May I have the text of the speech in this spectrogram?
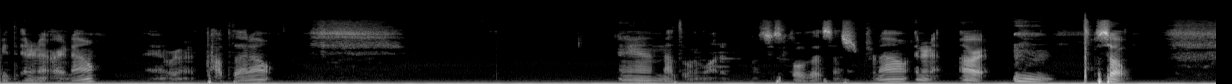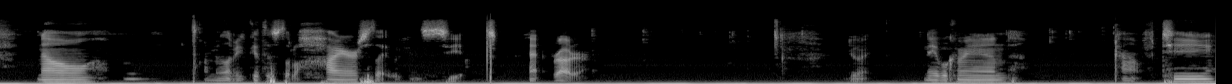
the internet right now, and we're going to pop that out. And not the one we wanted. Let's just close that session for now. Internet. Alright. so, now I'm going to let me get this a little higher so that we can see it. Net router. Do it. Enable command, conf t.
